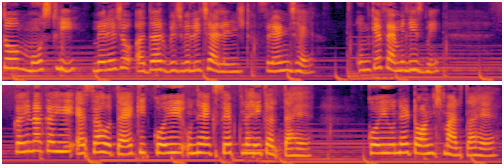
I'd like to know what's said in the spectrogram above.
तो मोस्टली मेरे जो अदर विजुअली चैलेंज्ड फ्रेंड्स हैं, उनके फैमिलीज़ में, कहीं ना कहीं ऐसा होता है कि कोई उन्हें एक्सेप्ट नहीं करता है, कोई उन्हें टॉन्ट्स मारता है।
